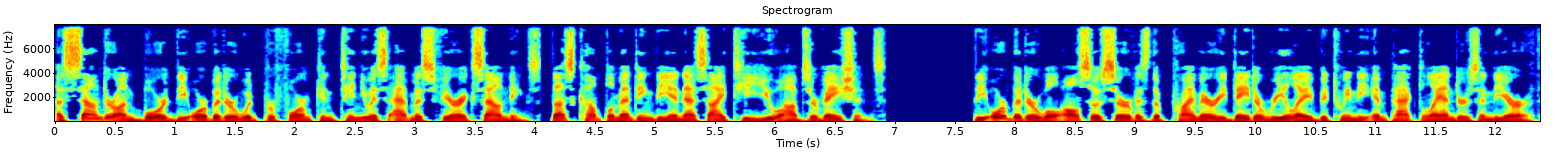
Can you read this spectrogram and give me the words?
A sounder on board the orbiter would perform continuous atmospheric soundings, thus complementing the in-situ observations. The orbiter will also serve as the primary data relay between the impact landers and the Earth.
